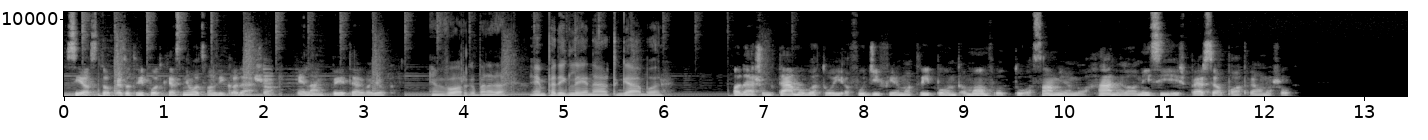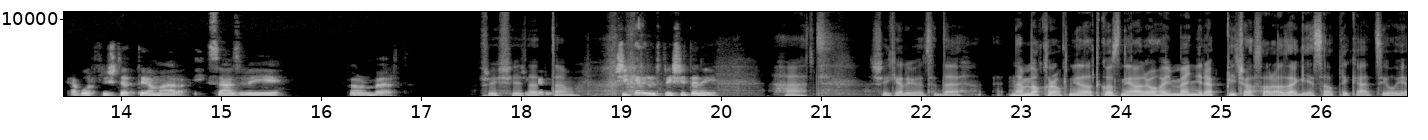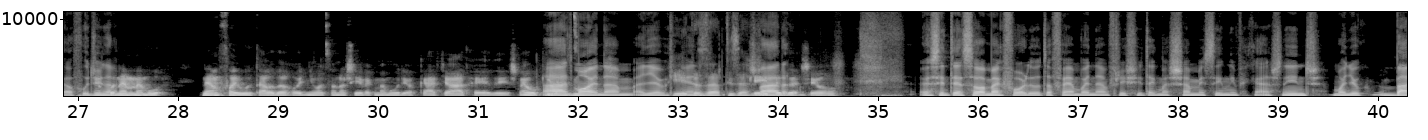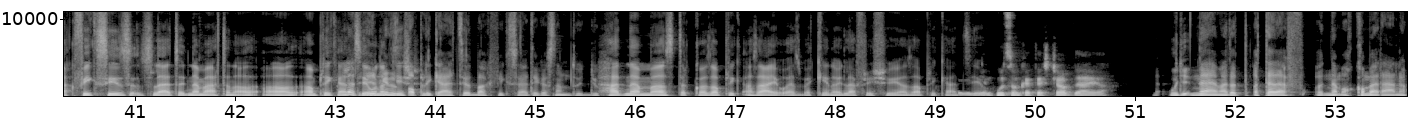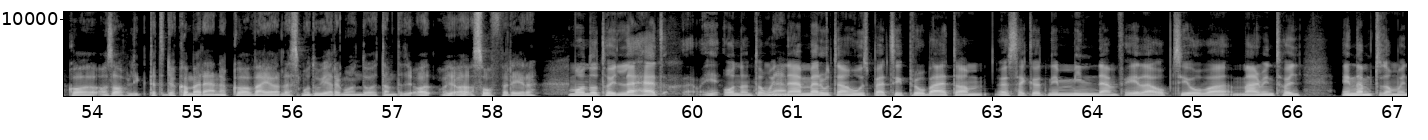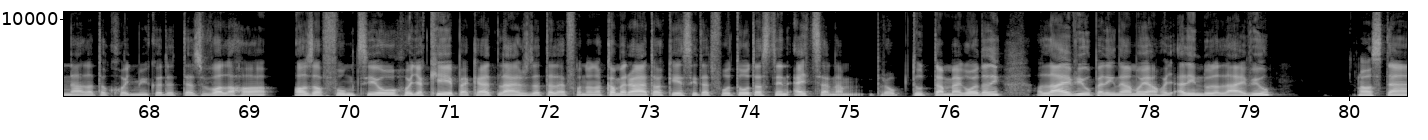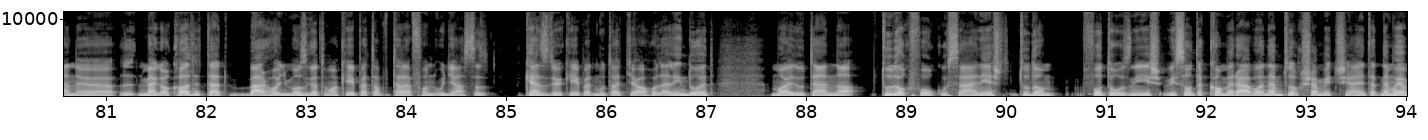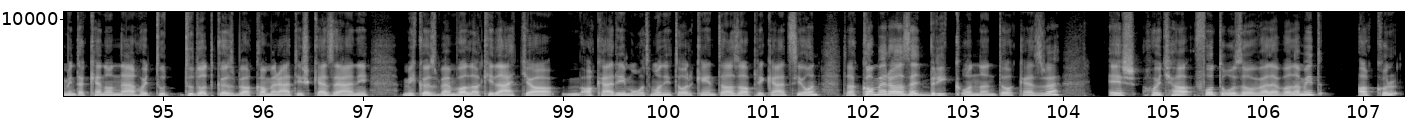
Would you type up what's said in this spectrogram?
Sziasztok, ez a Tripodcast 80. adása. Én Láng Péter vagyok. Én Varga Benedek. Én pedig Lénárt Gábor. Adásunk támogatói a Fujifilm, a Tripont, a Manfrotto, a Samyang, a Hanel, a Nisi és persze a Patreonosok. Gábor, frissítettél már X100V firmware-t? Frissítettem. Sikerült frissíteni? Hát, sikerült, de nem akarok nyilatkozni arról, hogy mennyire picsaszar az egész applikációja a fuji Akkor nem, memó- nem fajultál oda, hogy 80-as évek memóriakártya áthelyezés. Ne, okay, Hát majdnem egyébként. 2010-es. 2000-es, jó. Őszintén szóval megfordult a fejem, hogy nem frissítek, mert semmi szignifikáns nincs. Mondjuk bug fixes, ez lehet, hogy nem ártana az Lehet, hogy applikációnak egyébként is. az applikációt bugfixelték, azt nem tudjuk. Hát nem, mert azt akkor az, applik- az iOS-be kéne, hogy lefrissülje az applikáció. Ilyen 22-es csapdája. Ugye nem, hát a, a telef, nem, a kamerának a, az applik, tehát hogy a kamerának a wireless moduljára gondoltam, tehát a, a, a szoftverére. Mondod, hogy lehet, onnan tudom, hogy Nem. nem, mert utána 20 percig próbáltam összekötni mindenféle opcióval, mármint, hogy én nem tudom, hogy nálatok hogy működött ez valaha, az a funkció, hogy a képeket, lásd a telefonon, a kamera által készített fotót, azt én egyszer nem prób- tudtam megoldani, a Live View pedig nem olyan, hogy elindul a Live View, aztán ö, megakad, tehát bárhogy mozgatom a képet, a telefon ugyanazt az kezdőképet mutatja, ahol elindult, majd utána tudok fókuszálni, és tudom fotózni is, viszont a kamerával nem tudok semmit csinálni, tehát nem olyan, mint a Canonnál, hogy tud, tudod közben a kamerát is kezelni, miközben valaki látja akár remote monitorként az applikáción. Tehát a kamera az egy brick onnantól kezdve, és hogyha fotózol vele valamit, akkor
